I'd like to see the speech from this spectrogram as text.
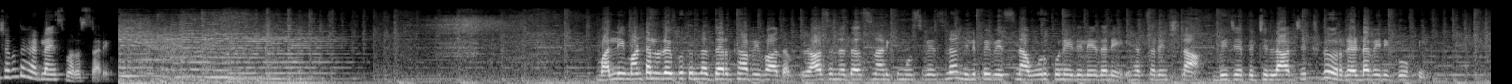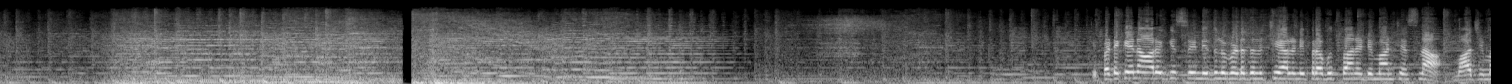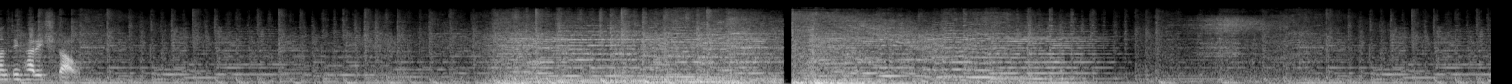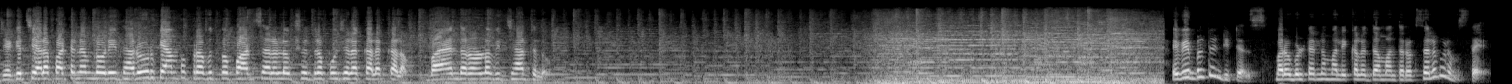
బులెటిన్ ముందు హెడ్లైన్స్ మరోసారి. మళ్ళీ మంటలు రేపుతున్న దర్గా వివాదం. రాజన్న దర్శనానికి మూసివేసినా నిలిపివేసినా ఊరుకునేది లేదని హెచ్చరించిన బీజేపీ జిల్లా అధ్యక్షుడు రెడ్డవేని గోపి. ఇప్పటికైనా ఆరోగ్యశ్రీ నిధులు విడుదల చేయాలని ప్రభుత్వాన్ని డిమాండ్ చేసిన మాజీ మంత్రి హరీష్ రావు. జగిత్యాల పట్టణంలోని ధరూర్ క్యాంపు ప్రభుత్వ పాఠశాలలో క్షుద్ర పూజల కలకలం భయాందోళనలో విద్యార్థులు. ఇవి బులెటిన్ డీటెయిల్స్. మరో బులెటిన్లో మళ్ళీ కలుద్దాం. అంతవరకు సెలవు నమస్తే.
